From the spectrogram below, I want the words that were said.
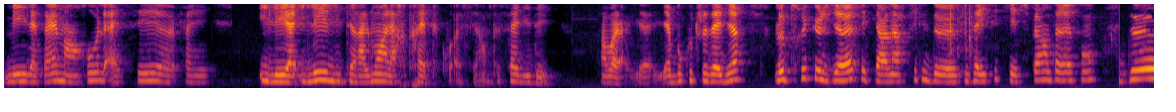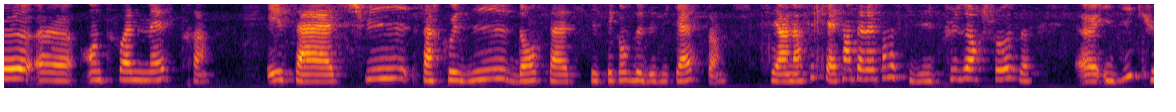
mais il a quand même un rôle assez. euh, Enfin, il est, il est littéralement à la retraite, quoi. C'est un peu ça l'idée. Voilà, il y, a- il y a beaucoup de choses à dire. L'autre truc que je dirais, c'est qu'il y a un article de Society qui est super intéressant de euh, Antoine Mestre et ça suit Sarkozy dans sa, ses séquences de dédicaces. C'est un article qui est assez intéressant parce qu'il dit plusieurs choses. Euh, il dit que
